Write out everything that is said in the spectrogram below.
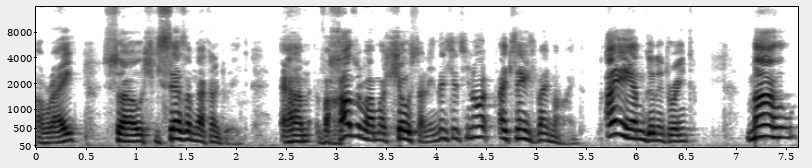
All right, so she says, I'm not going to drink. Um, and then she says, you know what, I changed my mind. I am going to drink. Mahu,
